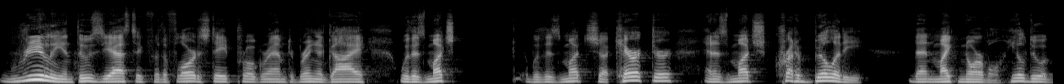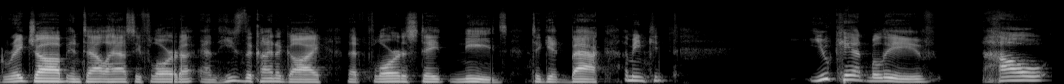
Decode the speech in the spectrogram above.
really enthusiastic for the Florida State program to bring a guy with as much with as much uh, character and as much credibility than Mike Norvell. He'll do a great job in Tallahassee, Florida, and he's the kind of guy that Florida State needs to get back. I mean, can, you can't believe how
